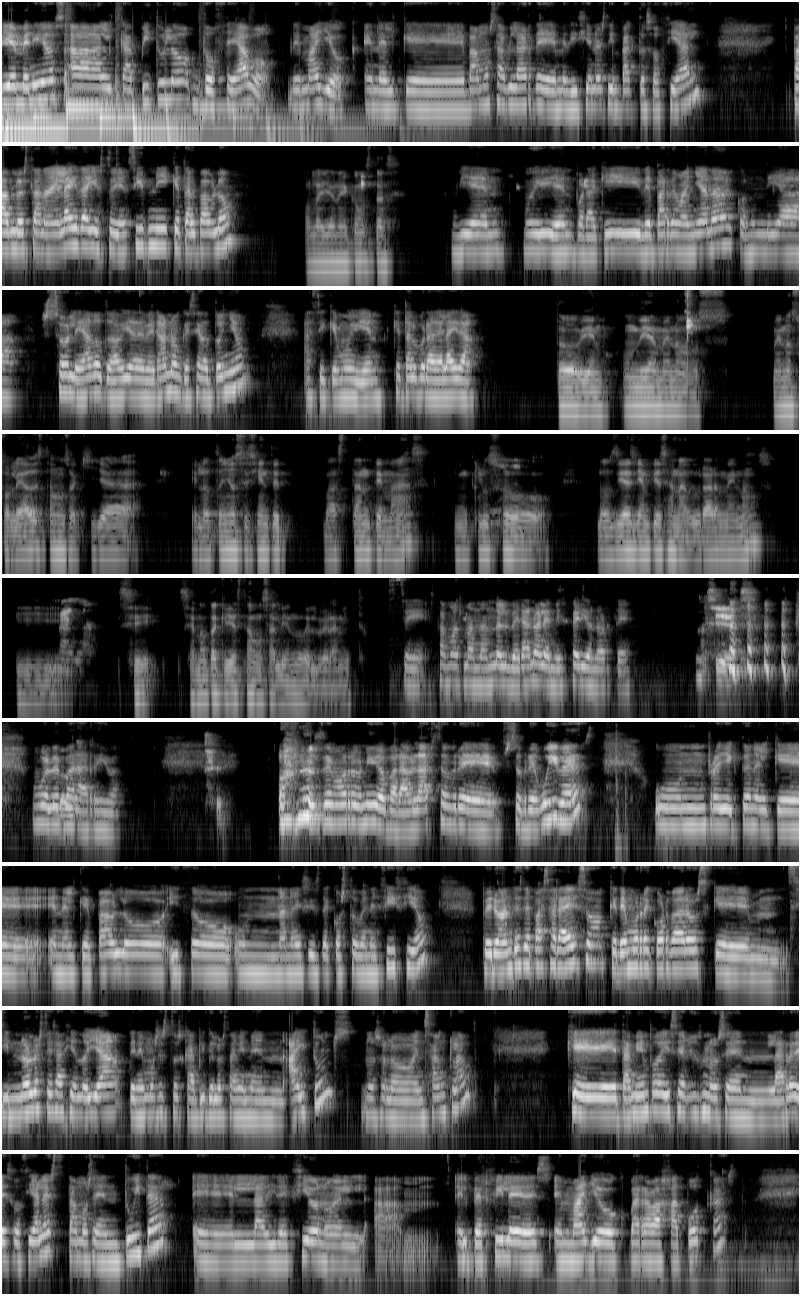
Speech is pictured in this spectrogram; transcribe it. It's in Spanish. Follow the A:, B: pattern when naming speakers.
A: Bienvenidos al capítulo doceavo de Mayoc, en el que vamos a hablar de mediciones de impacto social. Pablo está en Adelaida, yo estoy en Sydney. ¿Qué tal, Pablo?
B: Hola, Yone, ¿cómo estás?
A: Bien, muy bien. Por aquí de par de mañana, con un día soleado todavía de verano, aunque sea otoño. Así que muy bien. ¿Qué tal por Adelaida?
B: Todo bien. Un día menos, menos soleado. Estamos aquí ya. El otoño se siente bastante más. Incluso los días ya empiezan a durar menos. Y sí, se nota que ya estamos saliendo del veranito.
A: Sí, estamos mandando el verano al hemisferio norte.
C: Así es.
A: Vuelve para arriba. Nos hemos reunido para hablar sobre, sobre Weavers, un proyecto en el, que, en el que Pablo hizo un análisis de costo-beneficio. Pero antes de pasar a eso, queremos recordaros que mm, si no lo estáis haciendo ya, tenemos estos capítulos también en iTunes, no solo en SoundCloud que también podéis seguirnos en las redes sociales. Estamos en Twitter, eh, la dirección o el, el perfil es en mayo barra baja podcast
